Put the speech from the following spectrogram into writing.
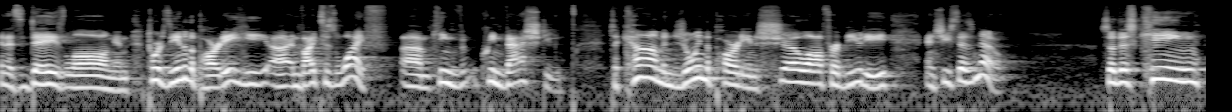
And it's days long. And towards the end of the party, he uh, invites his wife, um, king, Queen Vashti, to come and join the party and show off her beauty. And she says no. So this king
